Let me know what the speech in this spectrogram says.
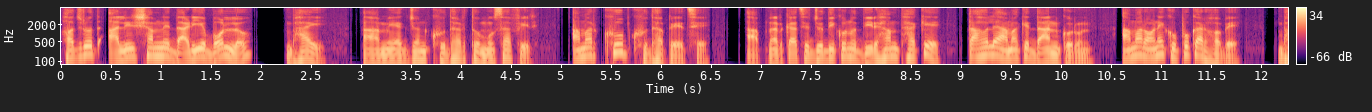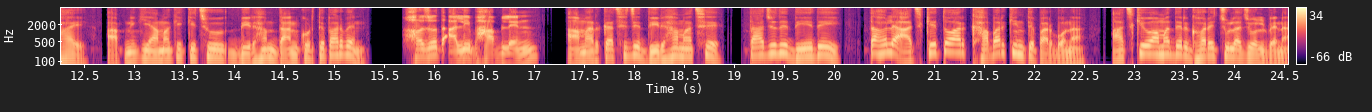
হজরত আলীর সামনে দাঁড়িয়ে বলল ভাই আমি একজন ক্ষুধার্ত মুসাফির। আমার খুব ক্ষুধা পেয়েছে। আপনার কাছে যদি কোনো দিরহাম থাকে তাহলে আমাকে দান করুন। আমার অনেক উপকার হবে। ভাই আপনি কি আমাকে কিছু দিরহাম দান করতে পারবেন? হজরত আলী ভাবলেন আমার কাছে যে দিরহাম আছে তা যদি দিয়ে দেই তাহলে আজকে তো আর খাবার কিনতে পারব না। আজকেও আমাদের ঘরে চুলা জ্বলবে না।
